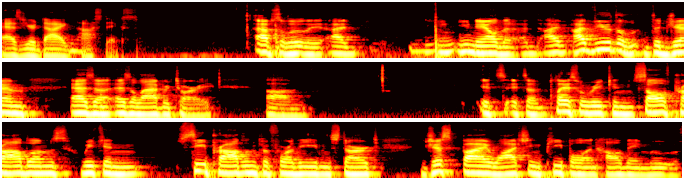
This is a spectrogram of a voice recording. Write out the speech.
as your diagnostics. Absolutely. I, you, you nailed it. I, I view the, the gym as a, as a laboratory. Um, it's, it's a place where we can solve problems. We can see problems before they even start just by watching people and how they move.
